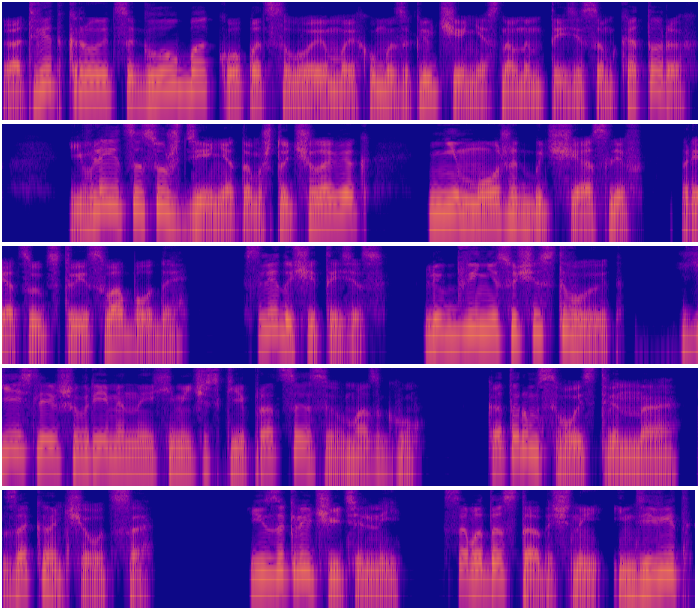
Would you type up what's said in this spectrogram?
Ответ кроется глубоко под слоем моих умозаключений, основным тезисом которых является суждение о том, что человек не может быть счастлив при отсутствии свободы. Следующий тезис. Любви не существует. Есть лишь временные химические процессы в мозгу, которым свойственно заканчиваться. И заключительный. Самодостаточный индивид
